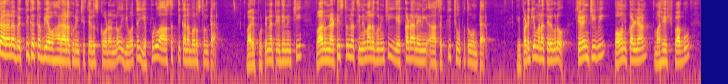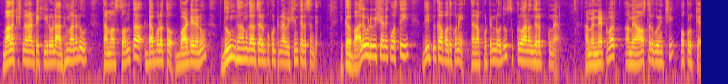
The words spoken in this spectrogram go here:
తరల వ్యక్తిగత వ్యవహారాల గురించి తెలుసుకోవడంలో యువత ఎప్పుడూ ఆసక్తి కనబరుస్తుంటారు. వారి పుట్టిన తేదీ నుంచి వారు నటిస్తున్న సినిమాల గురించి ఎక్కడా లేని ఆసక్తి చూపుతూ ఉంటారు. ఇప్పటికీ మన తెలుగులో చిరంజీవి పవన్ కళ్యాణ్ మహేష్ బాబు బాలకృష్ణ లాంటి హీరోల అభిమానులు తమ సొంత డబ్బులతో బర్త్డేలను ధూమ్ధామ్గా జరుపుకుంటున్న విషయం తెలిసిందే. ఇక బాలీవుడ్ విషయానికి వస్తే దీపికా పదుకొని తన పుట్టినరోజు శుక్రవారం జరుపుకున్నారు. ఆమె నెట్వర్క్ ఆమె ఆస్తుల గురించి ఒక లుక్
